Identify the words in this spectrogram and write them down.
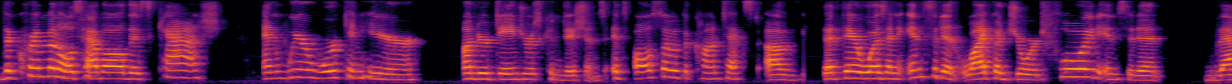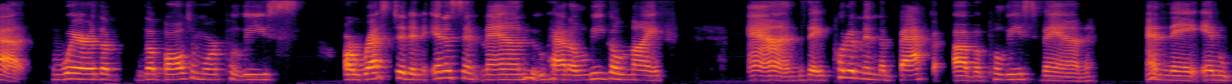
the criminals have all this cash and we're working here under dangerous conditions? It's also the context of that there was an incident like a George Floyd incident that where the the Baltimore police arrested an innocent man who had a legal knife and they put him in the back of a police van and they in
